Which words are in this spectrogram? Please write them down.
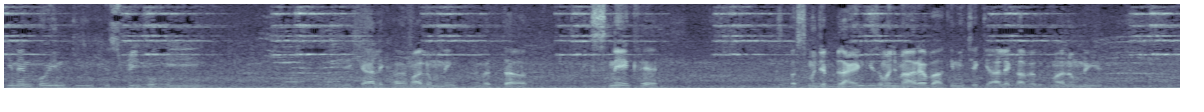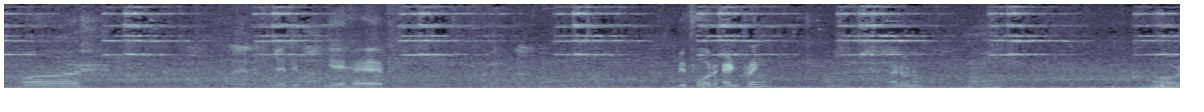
ये यकीनन कोई इनकी हिस्ट्री होगी। ये क्या लिखा है मालूम नहीं बट एक स्नैक है। बस मुझे ब्लाइंड ही समझ में आ रहा है, बाकी नीचे क्या लिखा हुआ है कुछ मालूम नहीं है। और ये भी, ये है before entering I don't know और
